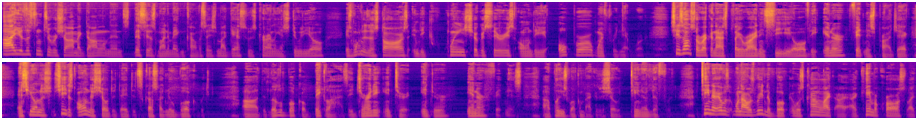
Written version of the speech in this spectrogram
Hi, you're listening to Rushion McDonald, and this is Money Making Conversation. My guest, who's currently in studio, is one of the stars in the Queen Sugar series on the Oprah Winfrey Network. She's also a recognized playwright and CEO of the Inner Fitness Project, and she on the, she is on the show today to discuss her new book, which uh, the Little Book of Big Lies: A Journey into Inner Inner Fitness. Uh, please welcome back to the show, Tina Lifford. Tina, it was when I was reading the book, it was kind of like I, I came across like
